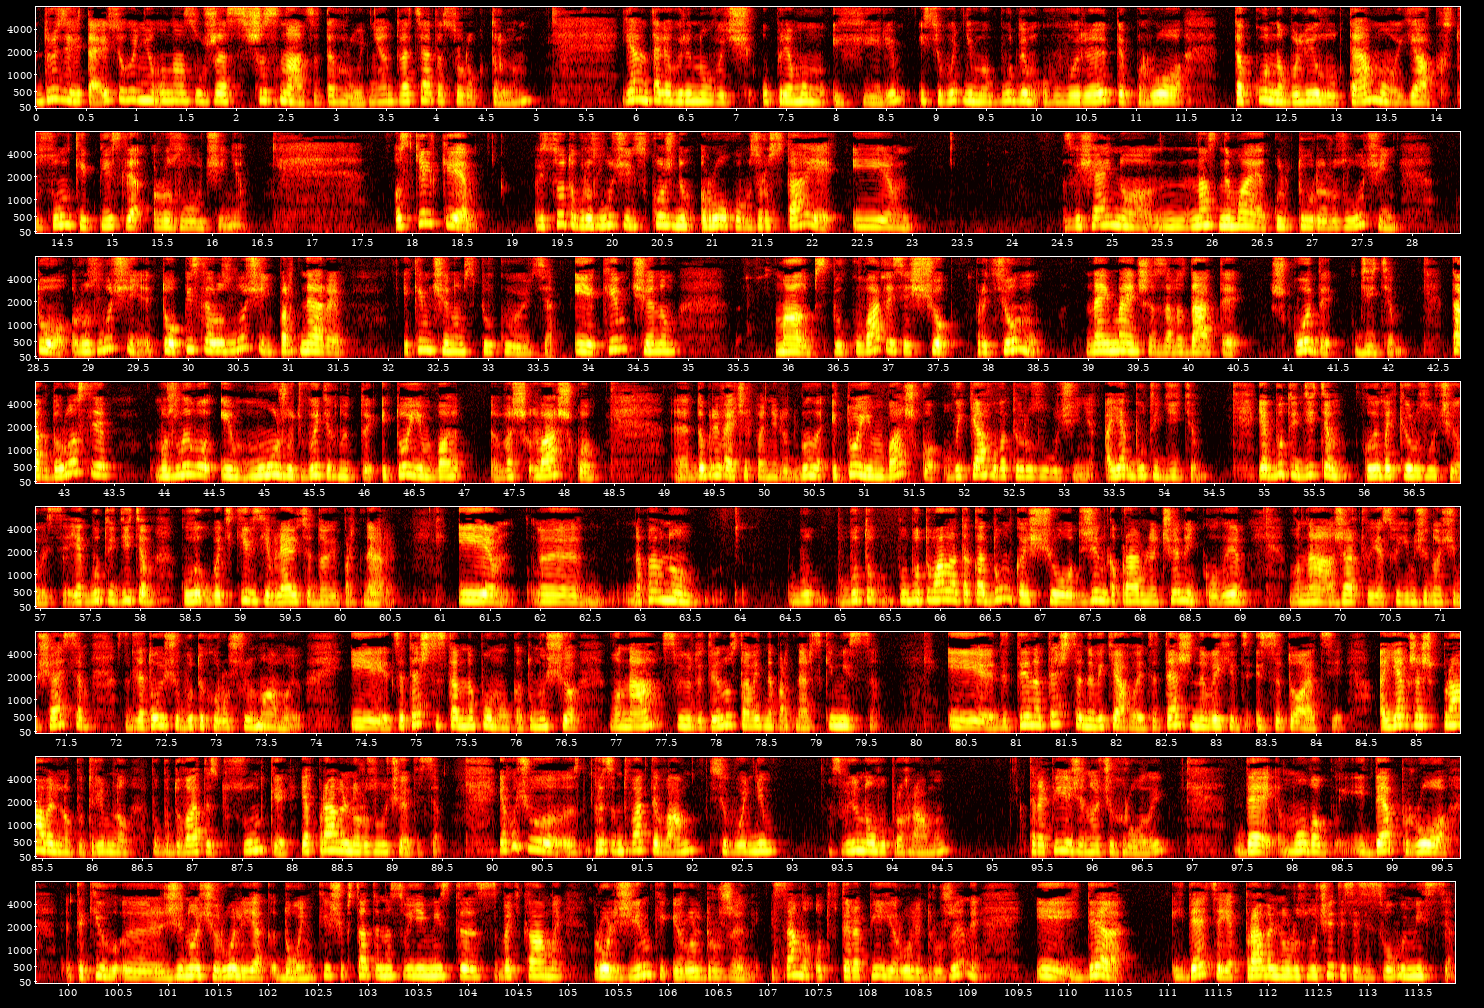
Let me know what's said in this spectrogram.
Друзі, вітаю! Сьогодні у нас уже 16 грудня, 20.43. Я Наталя Горінович у прямому ефірі, і сьогодні ми будемо говорити про таку наболілу тему, як стосунки після розлучення. Оскільки відсоток розлучень з кожним роком зростає, і, звичайно, нас немає культури розлучень, то розлучень, то після розлучень партнери яким чином спілкуються, і яким чином мали б спілкуватися, щоб при цьому найменше завдати шкоди дітям. Так, дорослі, можливо, і можуть витягнути, і то їм важко. Е, Добрий вечір, пані Людмила. І то їм важко витягувати розлучення. А як бути дітям? Як бути дітям, коли батьки розлучилися? Як бути дітям, коли у батьків з'являються нові партнери? І, е, напевно, побутувала така думка, що от жінка правильно чинить, коли вона жертвує своїм жіночим щастям для того, щоб бути хорошою мамою. І це теж системна помилка, тому що вона свою дитину ставить на партнерське місце. І дитина теж це не витягує, це теж не вихід із ситуації. А як же ж правильно потрібно побудувати стосунки, як правильно розлучитися? Я хочу е, презентувати вам сьогодні свою нову програму терапія жіночих ролей, де мова йде про такі е, жіночі ролі, як доньки, щоб стати на своє місце з батьками, роль жінки і роль дружини. І саме от в терапії ролі дружини і йде, йдеться, як правильно розлучитися зі свого місця.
